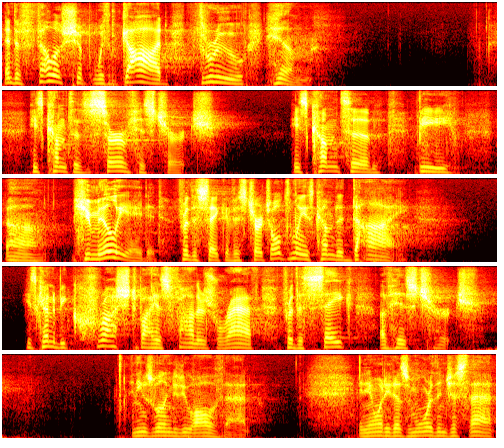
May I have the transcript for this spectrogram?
and to fellowship with God through him. He's come to serve his church. He's come to be uh, humiliated for the sake of his church. Ultimately, he's come to die. He's going to be crushed by his Father's wrath for the sake of his church. And he was willing to do all of that. And you know what? He does more than just that.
